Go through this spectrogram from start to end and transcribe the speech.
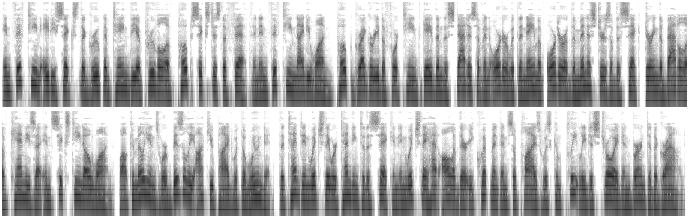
In 1586 the group obtained the approval of Pope Sixtus V and in 1591 Pope Gregory XIV gave them the status of an order with the name of Order of the Ministers of the Sick. During the Battle of Cannisa in 1601, while Camillians were busily occupied with the wounded, the tent in which they were tending to the sick and in which they had all of their equipment and supplies was completely destroyed and burned to the ground.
